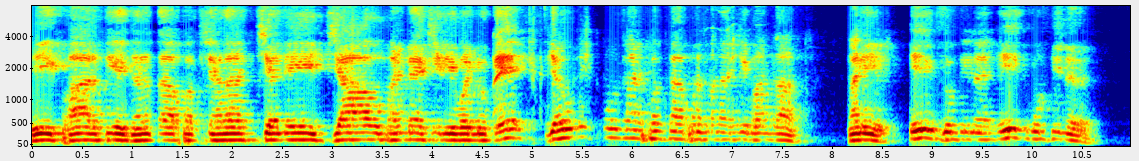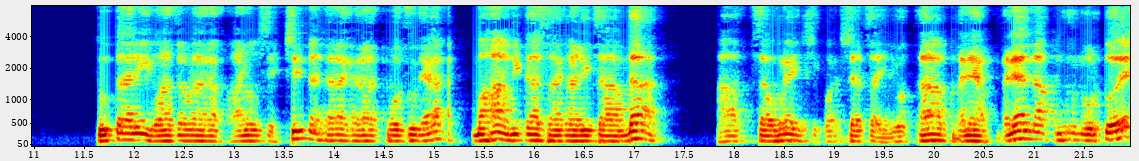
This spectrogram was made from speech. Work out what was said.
ही भारतीय जनता पक्षाला चले जाव म्हणण्याची निवडणूक आहे. एवढीच कोणकार फक्त आपण मनाशी बांधा आणि एकजुटीनं एक मुठीनं तुतारी वाजवणारा माणूस चिन्ह घराघरात पोहोचू द्या. महाविकास आघाडीचा आमदार हा चौऱ्याऐंशी वर्षाचा योद्धा भल्या भल्यांना पुरून उरतोय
